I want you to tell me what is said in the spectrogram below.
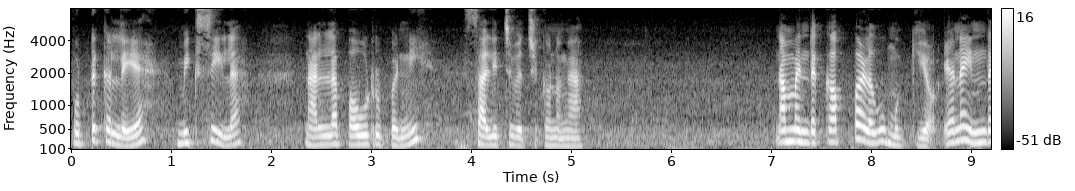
பொட்டுக்கல்லையை மிக்சியில் நல்லா பவுட்ரு பண்ணி சளிச்சு வச்சுக்கணுங்க. நம்ம இந்த கப்பளவு முக்கியம். ஏன்னா இந்த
